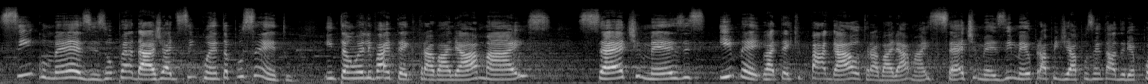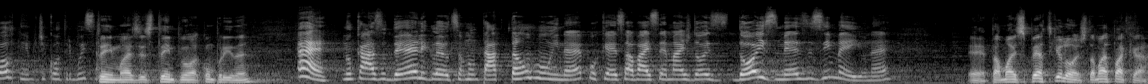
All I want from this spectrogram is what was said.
5 meses o pedágio é de 50%. Então ele vai ter que trabalhar mais sete meses e meio. Vai ter que pagar ou trabalhar mais sete meses e meio para pedir aposentadoria por tempo de contribuição. Tem mais esse tempo a cumprir, né? É, no caso dele, Gleudson, não tá tão ruim, né? Porque só vai ser mais dois, dois meses e meio, né? É, tá mais perto que longe, tá mais para cá.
